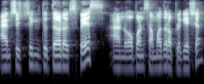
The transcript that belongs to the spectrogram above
I am switching to third workspace and open some other application.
